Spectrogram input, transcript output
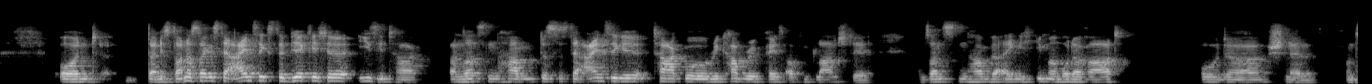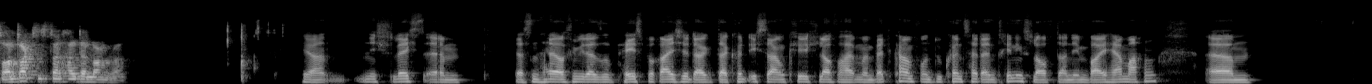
Und dann ist Donnerstag ist der einzigste wirkliche Easy-Tag. Ansonsten haben, das ist der einzige Tag, wo Recovery Pace auf dem Plan steht. Ansonsten haben wir eigentlich immer moderat oder schnell. Und sonntags ist dann halt der Long Run. Ja, nicht schlecht. Ähm, das sind halt auch schon wieder so Pace-Bereiche, da, da könnte ich sagen, okay, ich laufe halt meinen Wettkampf und du könntest halt einen Trainingslauf da nebenbei hermachen. Ähm,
